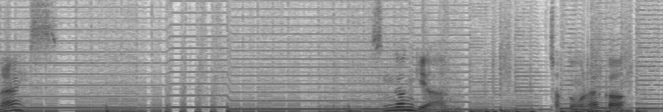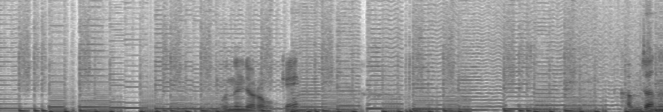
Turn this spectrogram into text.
나이스. 승강기야. 작동을 할까? 문을 열어볼게. 감자는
